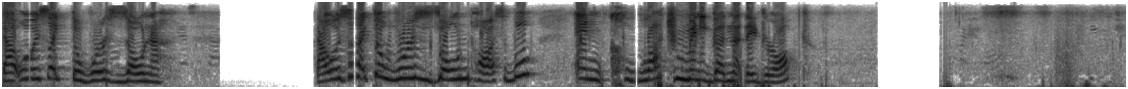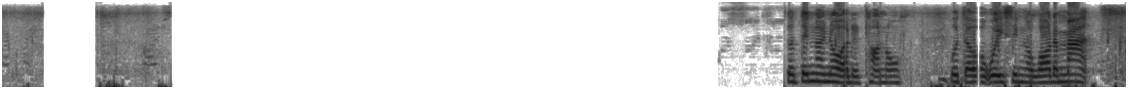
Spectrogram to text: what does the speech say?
That was like the worst zone. That was like the worst zone possible, and clutch minigun that they dropped. Good thing I know how to tunnel without wasting a lot of mats.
